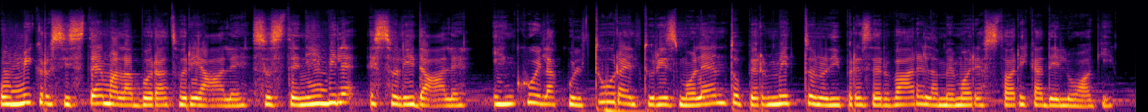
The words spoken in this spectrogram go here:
un microsistema laboratoriale, sostenibile e solidale, in cui la cultura e il turismo lento permettono di preservare la memoria storica dei luoghi.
